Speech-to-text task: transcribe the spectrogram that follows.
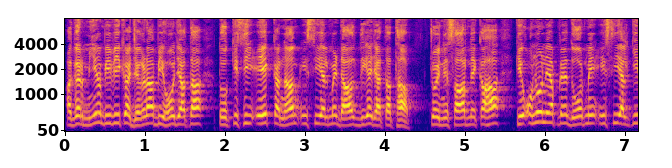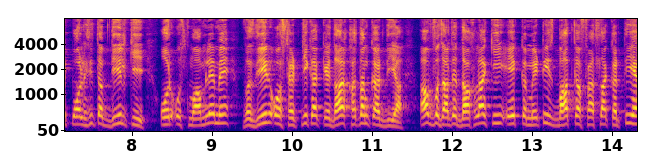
اگر میاں بیوی کا جھگڑا بھی ہو جاتا تو کسی ایک کا نام ای سی ایل میں ڈال دیا جاتا تھا۔ چوئی نصار نے کہا کہ انہوں نے اپنے دور میں ای سی ایل کی پالیسی تبدیل کی اور اس معاملے میں وزیر اور سیکٹری کا کردار ختم کر دیا۔ اب وزارت داخلہ کی ایک کمیٹی اس بات کا فیصلہ کرتی ہے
